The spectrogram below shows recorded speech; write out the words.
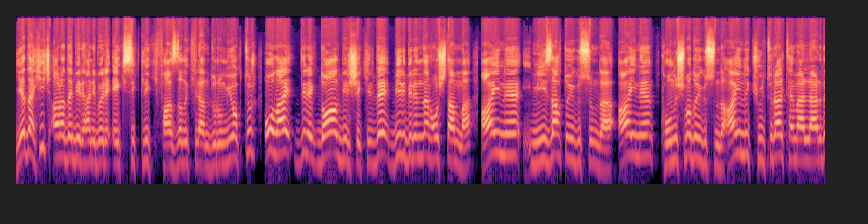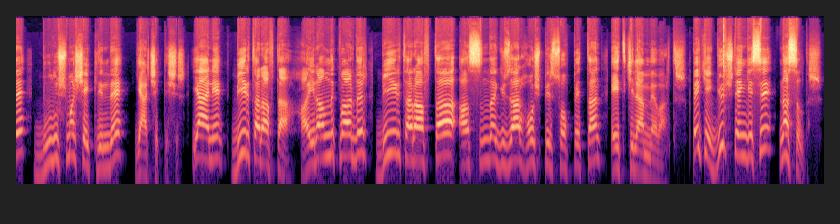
ya da hiç arada bir hani böyle eksiklik, fazlalık falan durumu yoktur. Olay direkt doğal bir şekilde birbirinden hoşlanma, aynı mizah duygusunda, aynı konuşma duygusunda, aynı kültürel temellerde buluşma şeklinde gerçekleşir. Yani bir tarafta hayranlık vardır, bir tarafta aslında güzel, hoş bir sohbetten etkilenme vardır. Peki güç dengesi nasıldır?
